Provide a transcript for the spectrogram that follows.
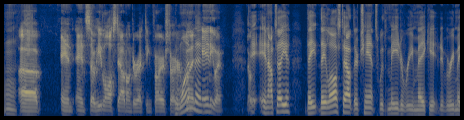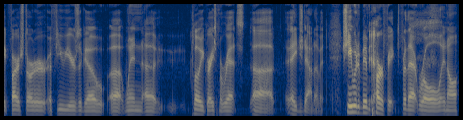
Mm. Uh, and and so he lost out on directing Firestarter. The one but that- anyway, Nope. And I'll tell you, they they lost out their chance with me to remake it, to remake Firestarter a few years ago uh, when uh, Chloe Grace Moretz uh, aged out of it. She would have been Yeah. perfect for that role and all.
